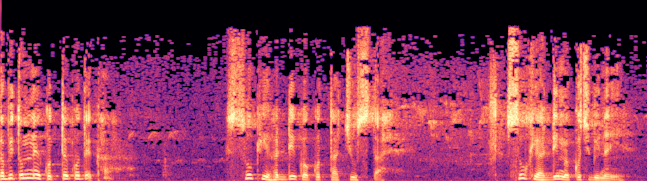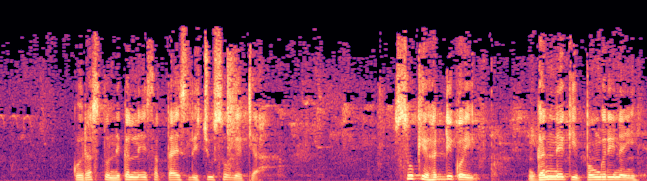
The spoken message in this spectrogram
कभी तुमने कुत्ते को देखा? सूखी हड्डी को कुत्ता चूसता है। सूखी हड्डी में कुछ भी नहीं है। कोई रस तो निकल नहीं सकता, इसलिए चूसोगे क्या? सूखी हड्डी कोई गन्ने की पोंगरी नहीं है।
